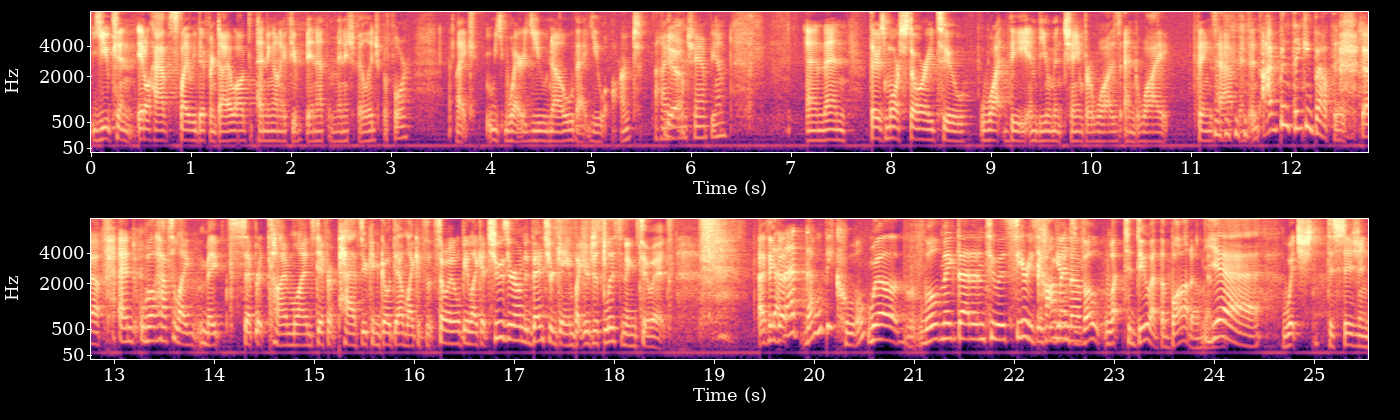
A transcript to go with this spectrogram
you can, it'll have slightly different dialogue depending on if you've been at the Minish village before, like where you know that you aren't the Hylian Yeah. champion. And then there's more story to what the imbuement chamber was and why things happened. and I've been thinking about this. yeah, and we'll have to like make separate timelines, different paths you can go down. Like it's so it'll be like a choose your own adventure game, but you're just listening to it. I think That, that, that would be cool. we'll we'll make that into a series. if we get Comments enough- vote what to do at the bottom. Yeah. Which decision?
